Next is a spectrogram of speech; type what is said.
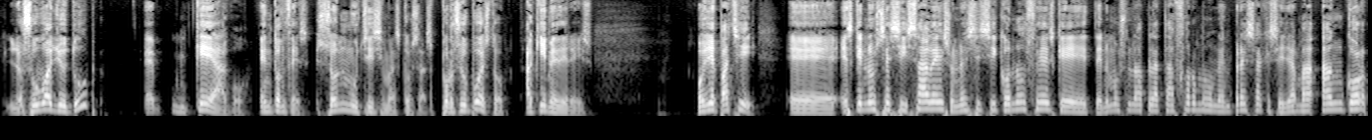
¿Lo subo a YouTube? Eh, ¿Qué hago? Entonces, son muchísimas cosas. Por supuesto, aquí me diréis, oye Pachi, eh, es que no sé si sabes o no sé si conoces que tenemos una plataforma, una empresa que se llama Anchor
